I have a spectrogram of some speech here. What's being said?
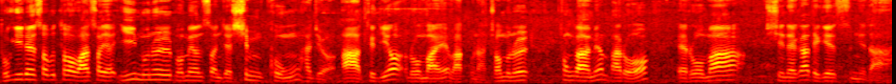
독일에서부터 와서 이 문을 보면서 이제 심쿵하죠. 아, 드디어 로마에 왔구나. 저 문을 통과하면 바로 예, 로마 시내가 되겠습니다.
